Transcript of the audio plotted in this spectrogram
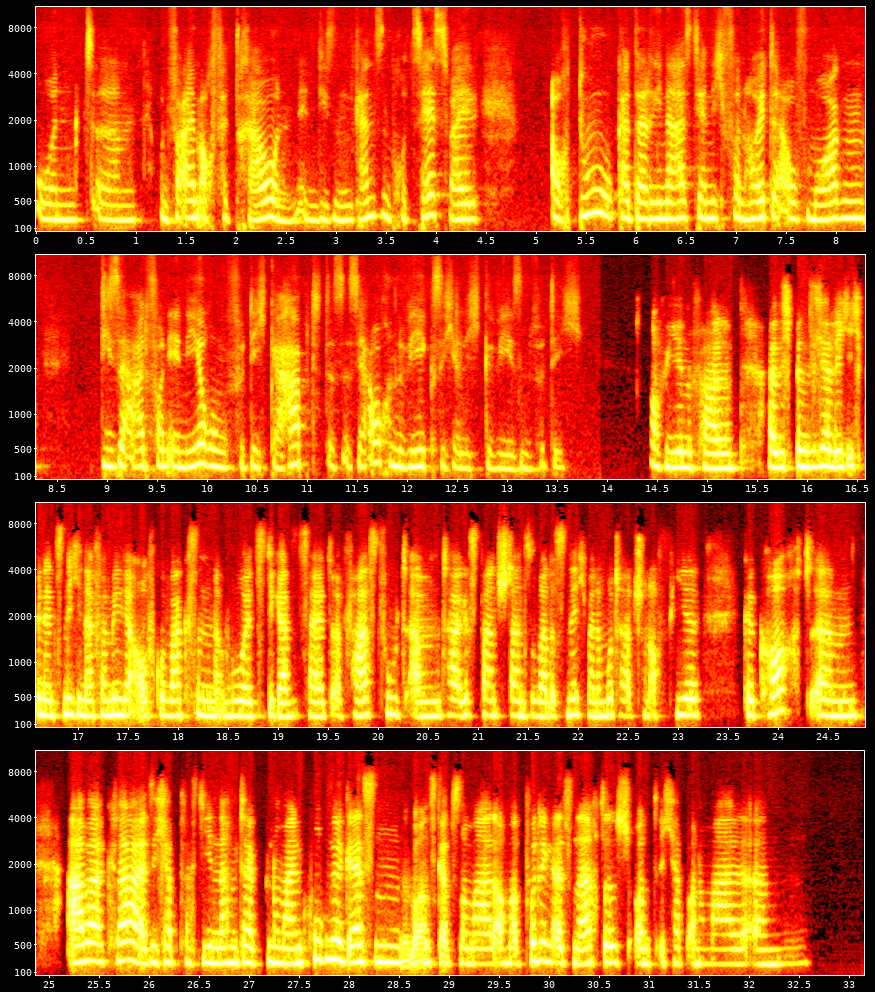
und, ähm, und vor allem auch Vertrauen in diesen ganzen Prozess, weil auch du, Katharina, hast ja nicht von heute auf morgen diese Art von Ernährung für dich gehabt. Das ist ja auch ein Weg sicherlich gewesen für dich. Auf jeden Fall. Also ich bin sicherlich, ich bin jetzt nicht in einer Familie aufgewachsen, wo jetzt die ganze Zeit äh, Fast Food am Tagesplan stand. So war das nicht. Meine Mutter hat schon auch viel gekocht. Ähm, aber klar, also ich habe fast jeden Nachmittag normalen Kuchen gegessen. Bei uns gab es normal auch mal Pudding als Nachtisch und ich habe auch normal, ähm,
